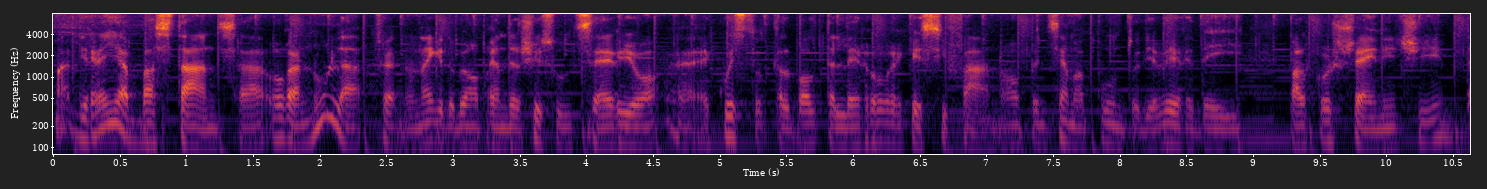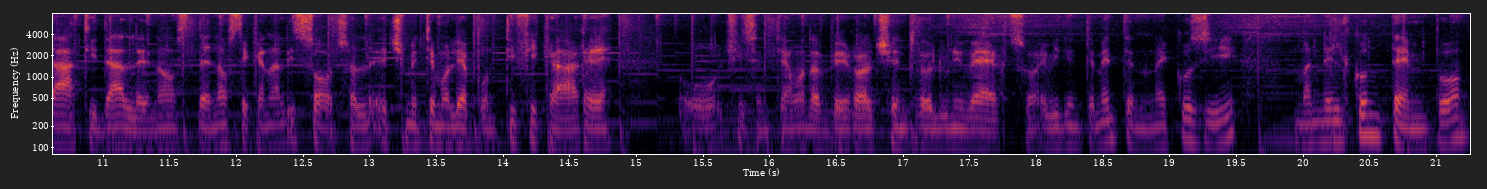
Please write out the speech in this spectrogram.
Ma direi abbastanza. Ora nulla, cioè non è che dobbiamo prenderci sul serio, eh, questo talvolta è l'errore che si fa, no? Pensiamo appunto di avere dei palcoscenici dati nost- dai nostri canali social e ci mettiamo lì a pontificare o ci sentiamo davvero al centro dell'universo. Evidentemente non è così, ma nel contempo,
